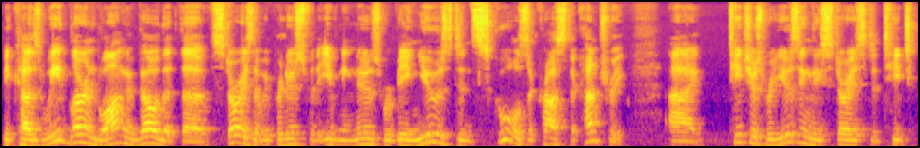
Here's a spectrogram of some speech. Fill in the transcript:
because we learned long ago that the stories that we produced for the evening news were being used in schools across the country. Uh, teachers were using these stories to teach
